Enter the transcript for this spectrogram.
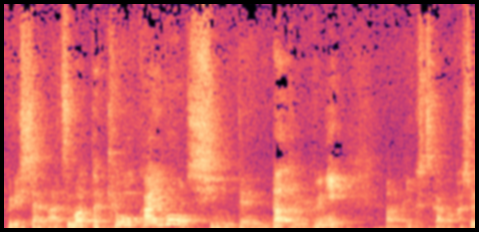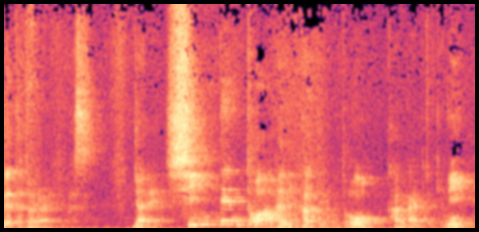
クリスチャンが集まった教会も神殿だというふうに、まあ、いくつかの箇所で例えられています。じゃあね神殿とは何かということを考えるときに、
